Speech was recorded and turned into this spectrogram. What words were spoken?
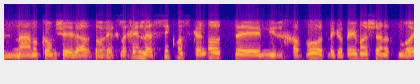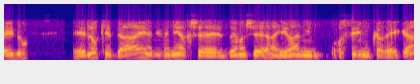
מהמקום שאליו אתה הולך. לכן להסיק מסקנות אה, נרחבות לגבי מה שאנחנו ראינו אה, לא כדאי, אני מניח שזה מה שהאיראנים עושים כרגע.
